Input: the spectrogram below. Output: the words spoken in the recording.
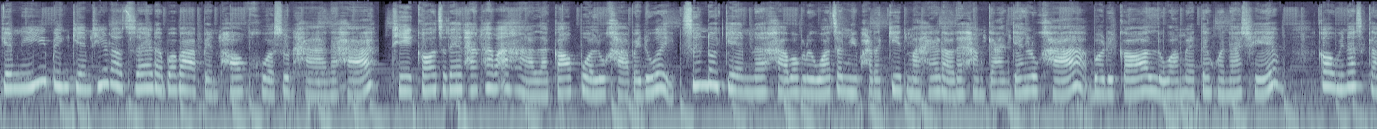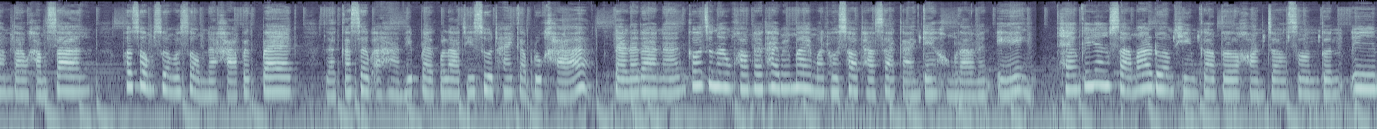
เกมนี้เป็นเกมที่เราจะได้รับบทบาทเป็นพ่อครัวสุดหานะคะ ที่ก็จะได้ทั้งทำอาหารแล้วก็ป่วนลูกค้าไปด้วย ซึ่งโดยเกมนะคะ บอกเลยว่าจะมีภารกิจมาให้เราได้ทำการแกล้งลูกค้า บริกรหรือว่าแม้แต่หัวหน้าเชฟ ก็วินาศกรรมตามคำสั่งผสมส่วนผสมนะคะ แปลกๆ แล้วก็เสิร์ฟอาหารที่แปลกประหลาดที่สุดให้กับลูกค้า แต่ละดานนั้นก็จะนำความท้าทายใหม่ๆมาทดสอบทักษะการแกงของเรานั่นเอง แถมก็ยังสามารถรวมทีมกับตัวละครจอมซนตัวอื่น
